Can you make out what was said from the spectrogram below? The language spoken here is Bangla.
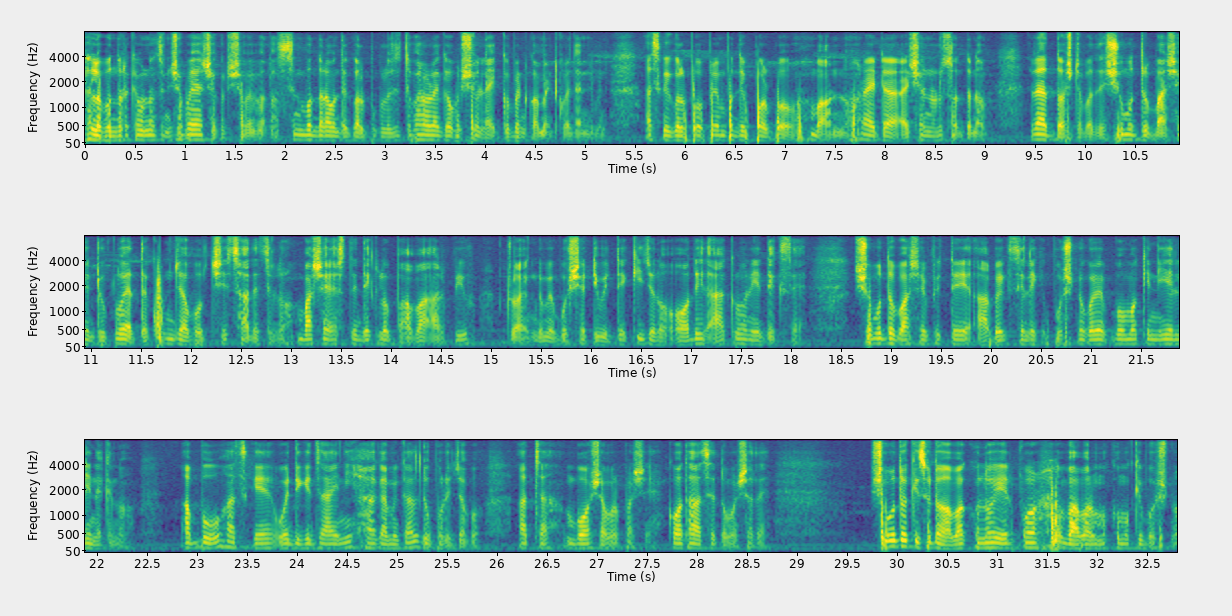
হ্যালো বন্ধুরা, কেমন আছেন? সবাই আশা করি সবাই ভালো আছেন। বন্ধুরা, আমাদের গল্পগুলো যদি ভালো লাগে, অবশ্যই লাইক করবেন কমেন্ট করে জানিয়ে আজকে গল্প প্রেম প্রদীপ পর্ব বাউন্ন। রাইটার আইসানুর ছদ্মনাম। রাত দশটা বাজে। সমুদ্র বাসায় ঢুকলো, এতক্ষণ যাবৎ সে ছাদে ছিল। বাসায় আসতে দেখল বাবা আর পিউ ড্রয়িং রুমে বসে টিভিতে কী যেন অধীর আগ্রহ নিয়ে দেখছে। সমুদ্র বাসায় ফিরতে আবেগ ছেলেকে প্রশ্ন করে, বৌমাকে নিয়ে এলি না কেন? আব্বু, আজকে ওইদিকে যায়নি আগামীকাল দুপুরে যাব। আচ্ছা বস আমার পাশে। কথা আছে তোমার সাথে। সমুদ্র কিছুটা অবাক হলো, এরপর বাবার মুখোমুখি বসল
